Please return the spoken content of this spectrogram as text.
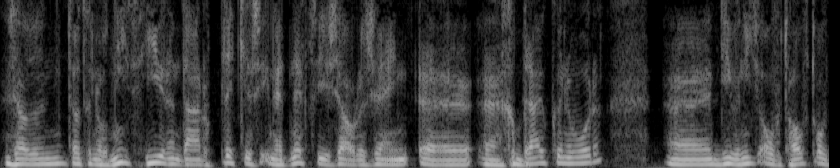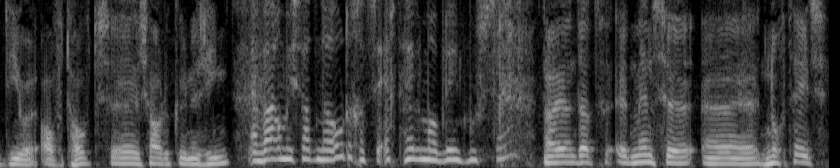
En zouden, dat er nog niet hier en daar plekjes in het netvlies zouden zijn gebruikt kunnen worden. die we niet over het hoofd, of die we over het hoofd zouden kunnen zien. En waarom is dat nodig, dat ze echt helemaal blind moesten zijn? Nou ja, dat mensen nog steeds,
